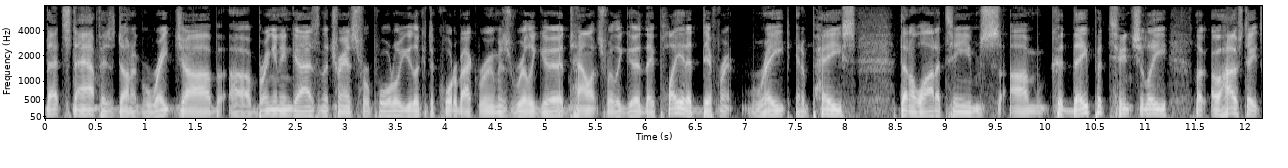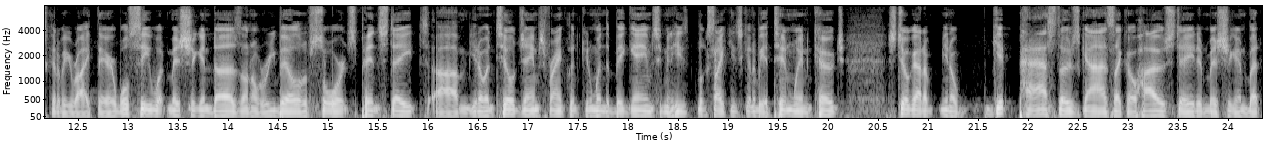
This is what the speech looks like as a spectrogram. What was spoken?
that staff has done a great job uh, bringing in guys in the transfer portal. You look at the quarterback room is really good, talent's really good. They play at a different rate and a pace than a lot of teams. Um, could they potentially look? Ohio State's going to be right there. We'll see what Michigan does on a rebuild of sorts. Penn State, um, you know, until James Franklin can win the big games. I mean, he looks like he's going to be a ten win coach. Still got to you know get past those guys like Ohio State and Michigan, but.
